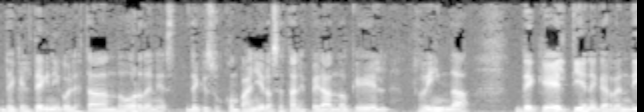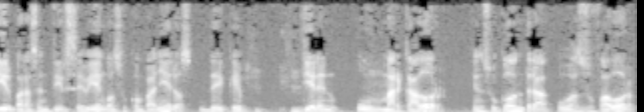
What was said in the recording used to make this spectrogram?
de que el técnico le está dando órdenes, de que sus compañeros están esperando que él rinda, de que él tiene que rendir para sentirse bien con sus compañeros, de que tienen un marcador en su contra o a su favor.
